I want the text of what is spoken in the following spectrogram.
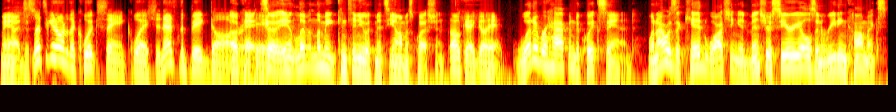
man, I just Let's get on to the quicksand question. That's the big dog. right okay. there. so and let, me- let me continue with Mitsuyama's question. okay, go ahead. Whatever happened to quicksand? When I was a kid watching adventure serials and reading comics,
